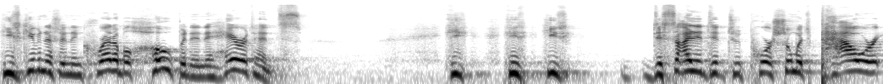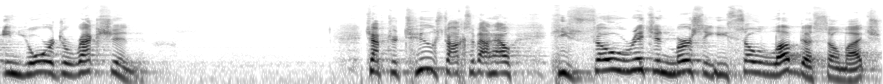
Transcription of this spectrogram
He's given us an incredible hope and an inheritance. He, he, he's decided to, to pour so much power in your direction. Chapter 2 talks about how he's so rich in mercy, he's so loved us so much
